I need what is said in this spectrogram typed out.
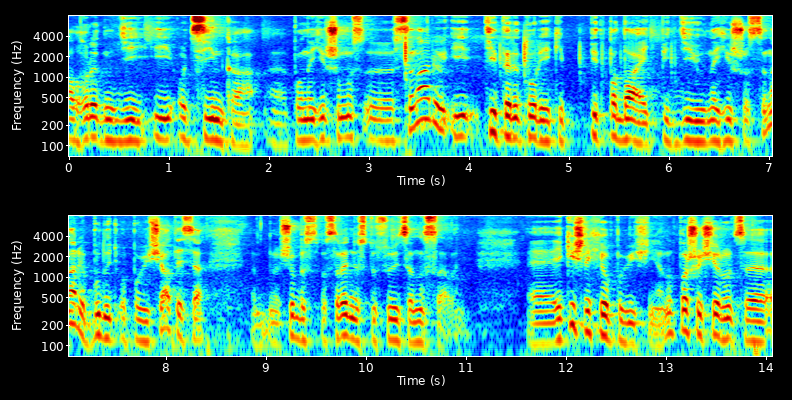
алгоритм дій і оцінка е, по найгіршому сценарію, і ті території, які підпадають під дію найгіршого сценарію, будуть оповіщатися, що безпосередньо стосується населення. Які шляхи оповіщення? Ну, в першу чергу, це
